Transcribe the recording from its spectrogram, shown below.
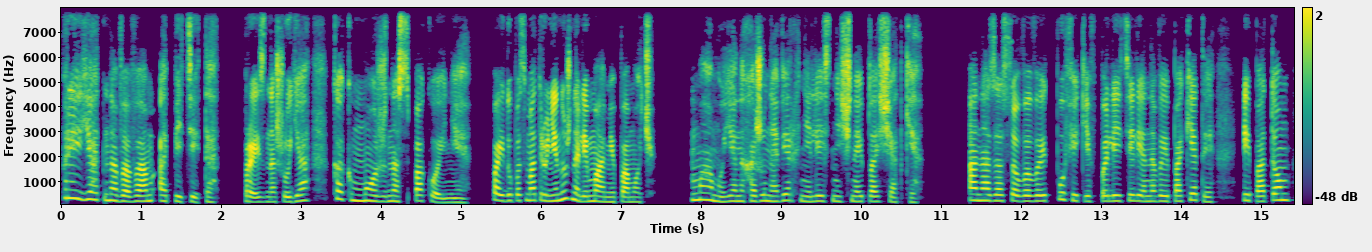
приятного вам аппетита, произношу я как можно спокойнее. Пойду посмотрю, не нужно ли маме помочь. Маму я нахожу на верхней лестничной площадке. Она засовывает пуфики в полиэтиленовые пакеты и потом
